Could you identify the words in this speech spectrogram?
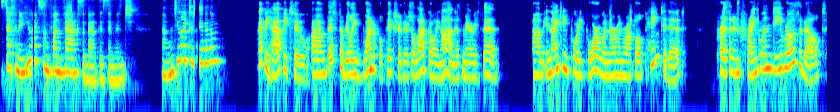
Stephanie, you have some fun facts about this image. Um, would you like to share them? I'd be happy to. Um, this is a really wonderful picture. There's a lot going on, as Mary said. Um, in 1944, when Norman Rockwell painted it, President Franklin D. Roosevelt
